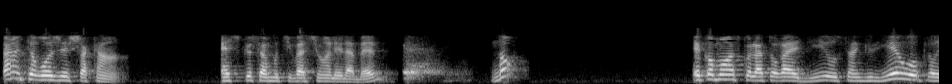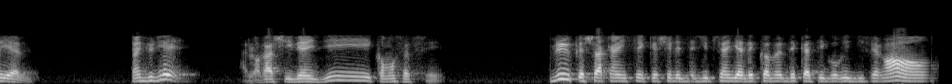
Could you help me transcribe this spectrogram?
pas interroger chacun, est-ce que sa motivation elle est la même? Non. Et comment est-ce que la Torah est dit au singulier ou au pluriel? Singulier. Alors Rachid vient et dit, comment ça se fait? Vu que chacun sait que chez les Égyptiens, il y avait quand même des catégories différentes.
